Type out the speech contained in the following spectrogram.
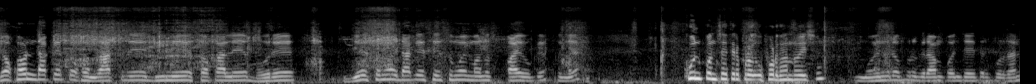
যখন ডাকে তখন রাত্রে দিনে সকালে ভোরে যে সময় ডাকে সে সময় মানুষ পায় ওকে খুঁজে। কোন পঞ্চায়েতের প্র- উপপ্রধান রয়েছে? মহেন্দ্রপুর গ্রাম পঞ্চায়েতের প্রধান।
